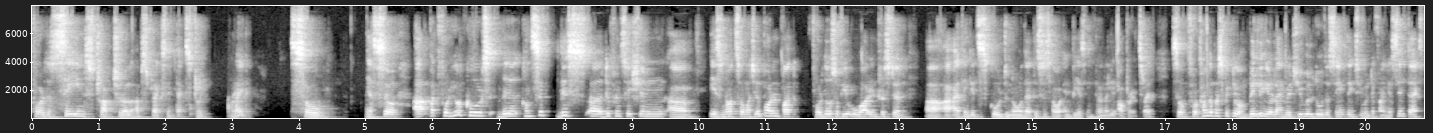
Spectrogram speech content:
for the same structural abstract syntax tree, right? So yes, so uh, but for your course, the concept, this uh, differentiation um, is not so much important, but for those of you who are interested, uh, I think it's cool to know that this is how MPS internally operates, right? So for, from the perspective of building your language, you will do the same things. You will define your syntax,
